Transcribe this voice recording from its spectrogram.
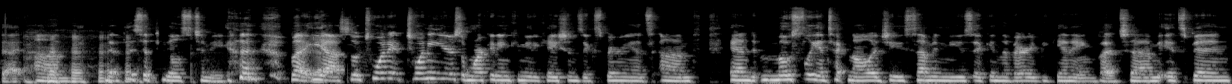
that um, that this appeals to me. but Yeah. yeah. so 20, 20 years of marketing communications experience, um, and mostly in technology, some in music in the very beginning. But um, it's been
